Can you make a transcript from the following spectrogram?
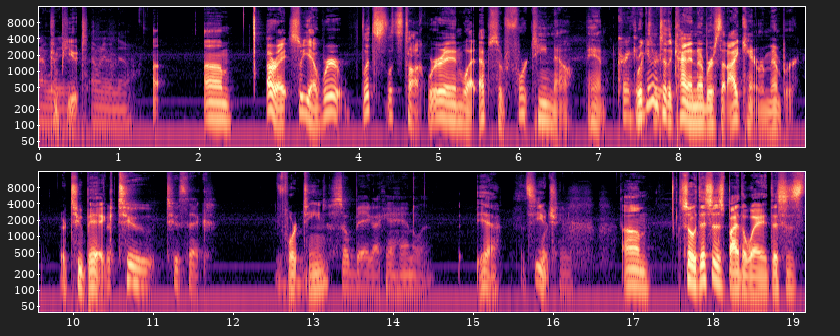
I Compute. Even, I don't even know. Um. All right. So yeah, we're let's let's talk. We're in what episode 14 now. Man, Cranking we're getting to the kind of numbers that I can't remember. They're too They're big. too too thick, 14. so big I can't handle it. Yeah, it's huge. 14. Um, so this is, by the way, this is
